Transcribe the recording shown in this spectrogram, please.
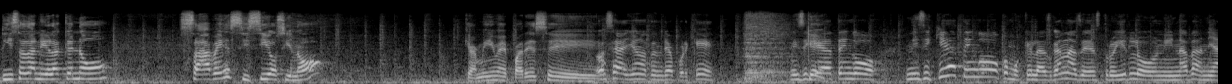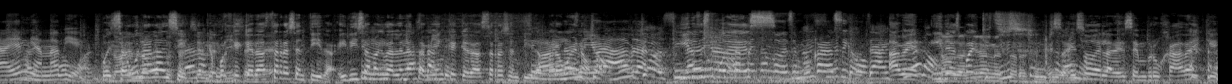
dice Daniela que no, sabe si sí o si no, que a mí me parece... O sea, yo no tendría por qué. Ni siquiera tengo, ni siquiera tengo como que las ganas de destruirlo ni nada, ni a él ni a nadie. Pues No, según Alan sí, que porque dicen, quedaste ¿eh? resentida. Y dice Sí, Magdalena también que quedaste resentida. Sí, Pero bueno, habla. mucho, sí, y después- No a su cierto, hijo. o sea, A ver, claro. y después no que- eso, eso de la desembrujada y que,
